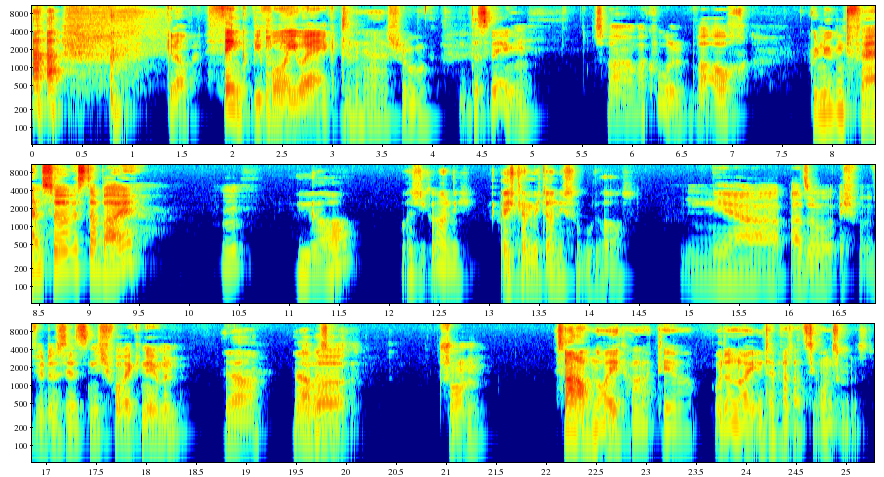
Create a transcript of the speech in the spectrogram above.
Genau. Think before you act. ja, true. Deswegen. Es war, war cool. War auch genügend Fanservice dabei. Ja, weiß ich gar nicht. Ich kenne mich da nicht so gut aus. Ja, also ich würde es jetzt nicht vorwegnehmen, Ja. Ja, aber schon. Es waren auch neue Charaktere. Oder neue Interpretationen zumindest.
